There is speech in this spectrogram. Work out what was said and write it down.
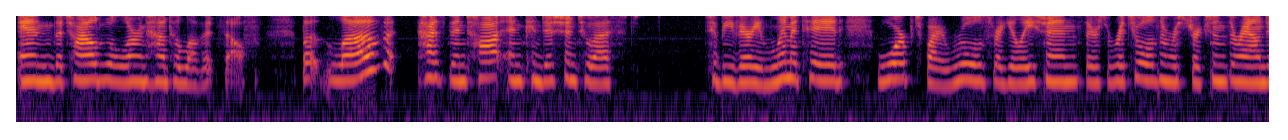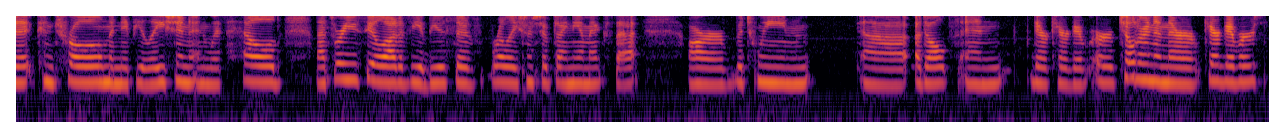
and the child will learn how to love itself. But love has been taught and conditioned to us to be very limited, warped by rules, regulations. There's rituals and restrictions around it, control, manipulation, and withheld. That's where you see a lot of the abusive relationship dynamics that are between uh, adults and their caregiver or children and their caregivers.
